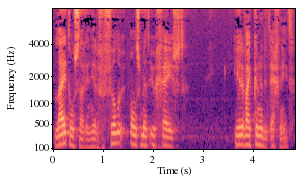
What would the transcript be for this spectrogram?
Leid ons daarin, Heer. Vervul ons met uw geest. Heer, wij kunnen dit echt niet.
